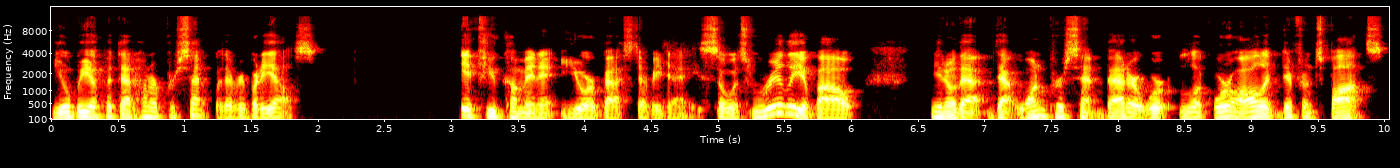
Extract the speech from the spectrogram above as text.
you'll be up at that 100% with everybody else if you come in at your best every day. So it's really about, you know, that that 1% better. We're look, we're all at different spots.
